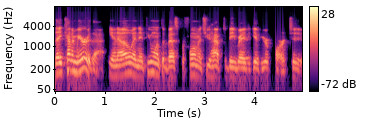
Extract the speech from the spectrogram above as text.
they kind of mirror that, you know. And if you want the best performance, you have to be ready to give your part too.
